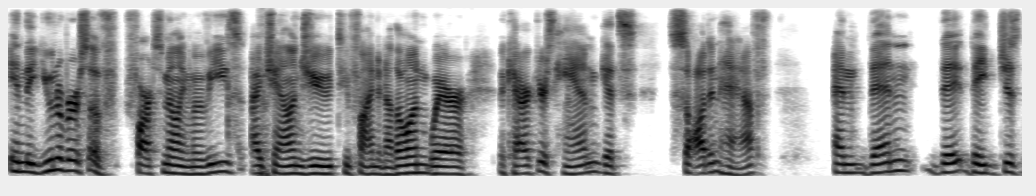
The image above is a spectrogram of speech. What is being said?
in the universe of fart smelling movies, I challenge you to find another one where the character's hand gets sawed in half, and then they they just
